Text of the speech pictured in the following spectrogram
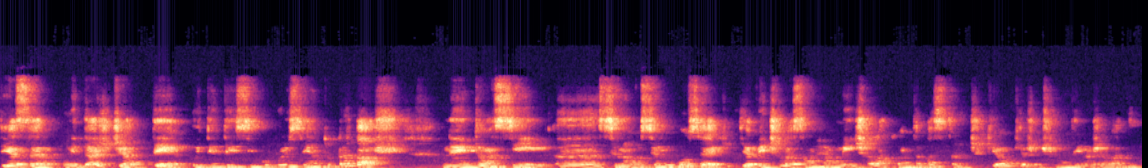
ter essa umidade de até 85% para baixo. Né? Então, assim, uh, senão você não consegue. E a ventilação realmente ela conta bastante, que é o que a gente não tem na geladeira.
